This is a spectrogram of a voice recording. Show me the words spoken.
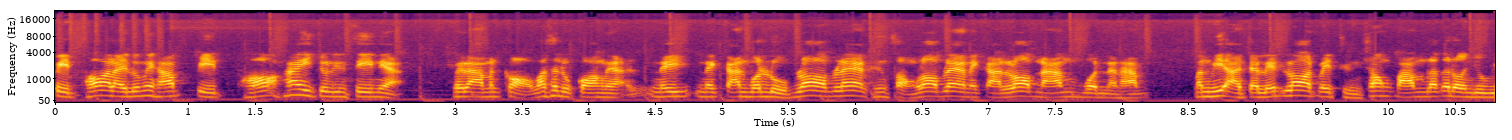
ปิดเพราะอะไรรู้ไหมครับ ปิดเพราะให้จุลินทรีย์เนี่ย เวลามันเกาะวัสดุกรองเนี่ยในในการวนลูปรอบแรกถึง 2 รอบแรกในการรอบน้ำวนนะครับ มันมีอาจจะเล็ดลอดไปถึงช่องปั๊มแล้วก็โดน UV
